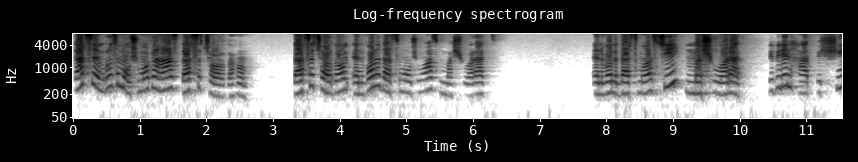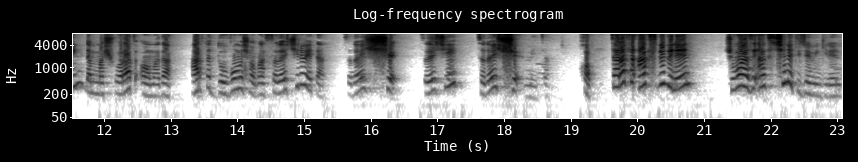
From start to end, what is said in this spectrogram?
درس امروز ما شما که هست درس چهاردهم. درس چهاردهم عنوان درس ما شما هست مشورت. عنوان درس ما هست چی؟ مشورت. ببینین حرف شین در مشورت آمده. حرف دومش هم از صدای چی رو میتن صدای ش. صدای چی؟ صدای ش میتن خب طرف عکس ببینین. شما از این عکس چی نتیجه می‌گیرین؟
